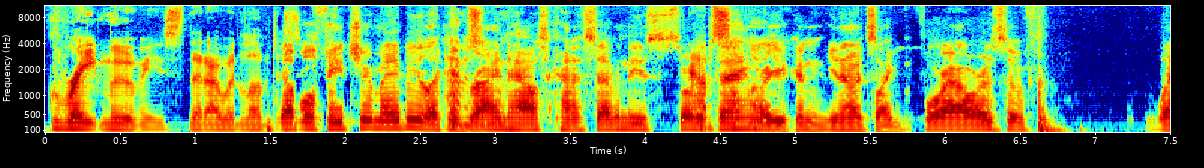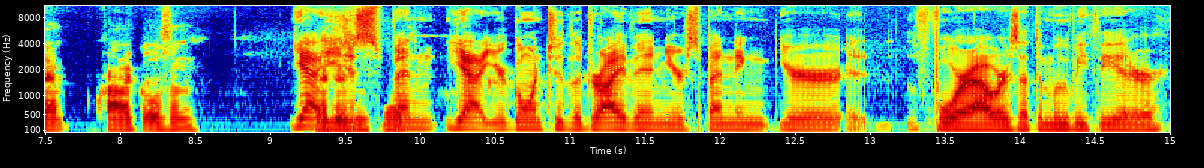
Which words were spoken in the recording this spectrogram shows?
great movies that I would love to Double see. feature, maybe like Absolutely. a grindhouse kind of 70s sort of thing, where you can, you know, it's like four hours of Lamp Chronicles and Yeah, you just spend. Yeah, you're going to the drive-in. You're spending your uh, four hours at the movie theater.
